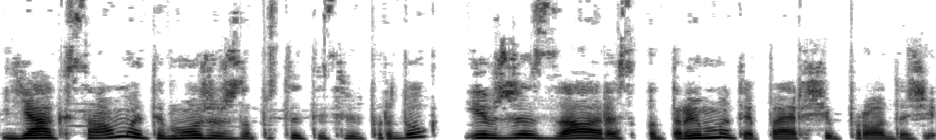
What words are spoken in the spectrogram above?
як саме ти можеш запустити свій продукт і вже зараз отримати перші продажі.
